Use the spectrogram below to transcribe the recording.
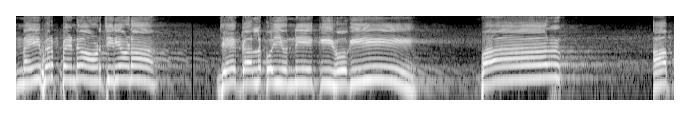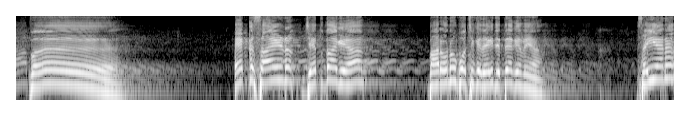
ਨਹੀਂ ਫਿਰ ਪਿੰਡ ਆਉਣ ਚ ਹੀ ਨਹੀਂ ਆਉਣਾ। ਜੇ ਗੱਲ ਕੋਈ 19 21 ਹੋ ਗਈ, ਪਰ ਅਪ ਇੱਕ ਸਾਈਡ ਜਿੱਤਦਾ ਗਿਆ, ਪਰ ਉਹਨੂੰ ਪੁੱਛ ਕੇ ਦੇਖ ਜਿੱਤਿਆ ਕਿਵੇਂ ਆ। ਸਹੀ ਹੈ ਨਾ?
